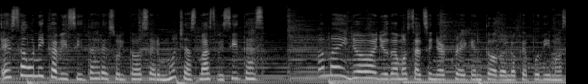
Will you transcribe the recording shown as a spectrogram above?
Esa única visita resultó ser muchas más visitas. Mamá y yo ayudamos al señor Craig en todo lo que pudimos.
